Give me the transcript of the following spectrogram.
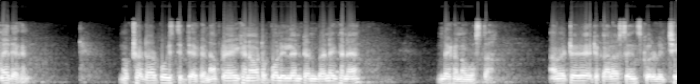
এই দেখেন, নকশাটার পরিস্থিতি দেখেন। আপনি এখানে অটো পলিলাইন টানবেন এখানে দেখেন অবস্থা। আমি এটা এটা কালার চেঞ্জ করে নিচ্ছি।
